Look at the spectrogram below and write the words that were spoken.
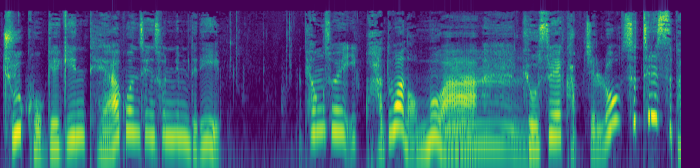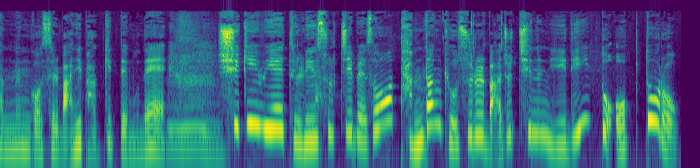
주 고객인 대학원생 손님들이 평소에 이 과도한 업무와 음. 교수의 갑질로 스트레스 받는 것을 많이 봤기 때문에 음. 쉬기 위해 들린 술집에서 담당 교수를 마주치는 일이 또 없도록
